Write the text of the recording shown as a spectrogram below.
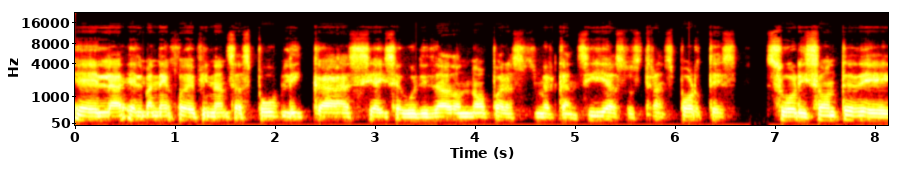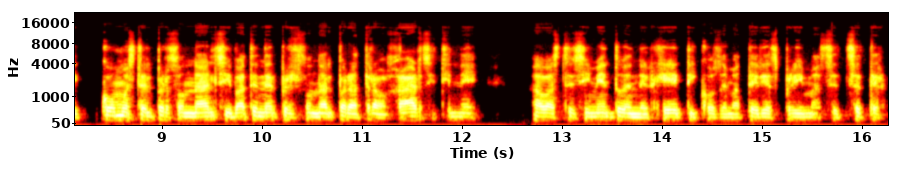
el, manejo de finanzas públicas, si hay seguridad o no para sus mercancías, sus transportes, su horizonte de cómo está el personal, si va a tener personal para trabajar, si tiene abastecimiento de energéticos, de materias primas, etcétera.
